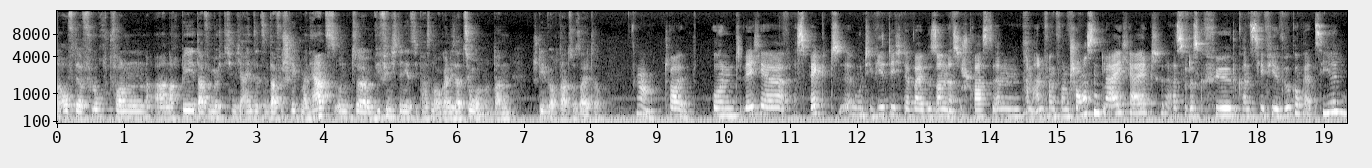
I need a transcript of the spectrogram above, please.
auf der Flucht von A nach B, dafür möchte ich mich einsetzen, dafür schlägt mein Herz und äh, wie finde ich denn jetzt die passende Organisation? Und dann stehen wir auch da zur Seite. Ja, toll. Und welcher Aspekt äh, motiviert dich dabei besonders? Du sprachst ähm, am Anfang von Chancengleichheit. Hast du das Gefühl, du kannst hier viel Wirkung erzielen?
